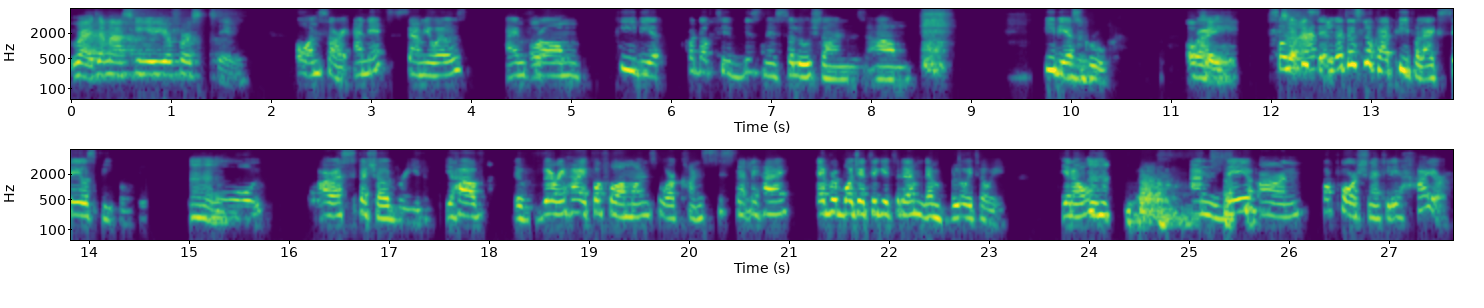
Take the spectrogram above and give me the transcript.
Right, I'm asking you your first name. Oh, I'm sorry, Annette Samuels. I'm from PB Productive Business Solutions, um, PBS mm-hmm. Group. Okay. Right. So, so let, us, let us look at people like salespeople mm-hmm. who are a special breed. You have the very high performance who are consistently high every budget you get to them, then blow it away, you know? Mm-hmm. And they earn proportionately higher.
